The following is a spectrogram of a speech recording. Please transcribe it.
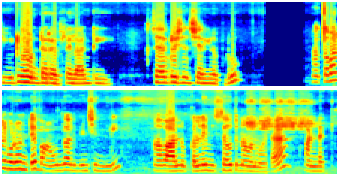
క్యూట్గా ఉంటారు అసలు ఇలాంటి సెలబ్రేషన్స్ జరిగినప్పుడు. అక్క వాళ్ళు కూడా ఉంటే బాగుండు అనిపించింది. వాళ్ళ వాళ్ళని ఒక్కళ్ళనే మిస్ అవుతున్నాం అనమాట పండక్కి.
